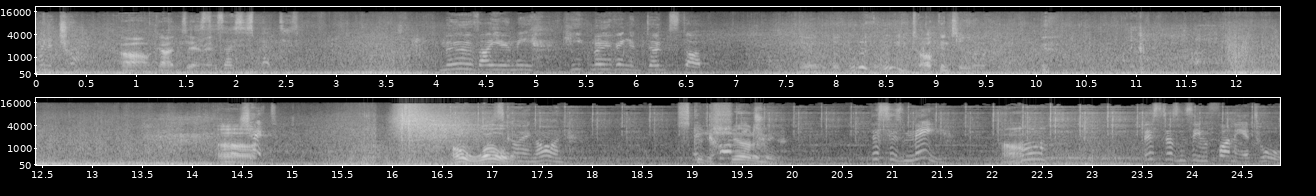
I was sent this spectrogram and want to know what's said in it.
I'm in a trap. Oh, god damn it! As I suspected. Move, Ayumi. Keep moving and don't stop. Yeah, look, who, who are you talking to? uh. Shit! Oh, whoa! What's going on? Scared the shit out of me. This is me. Huh? This doesn't seem funny at all.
